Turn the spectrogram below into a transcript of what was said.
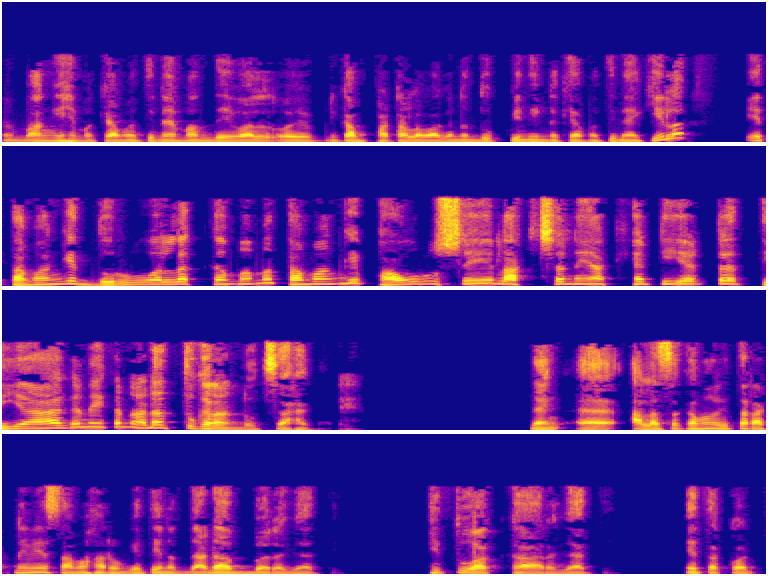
මම එහෙම කැමති නැහැ මම දේවල් ඔය නිකන් පටලවාගෙන දුක් විඳින්න කැමති නැහැ කියලා ඒ තමන්ගේ දුර්වලකමම තමන්ගේ පෞරුෂයේ ලක්ෂණයක් හැටියට තියාගෙන ඒක නඩත්තු කරන්න උත්සාහ කරනවා. දැන් අලසකම විතරක් නෙමෙයි සමහරුන්ගේ තියෙන දඩබ්බර ගති, හිතුවක්කාර ගති. එතකොට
